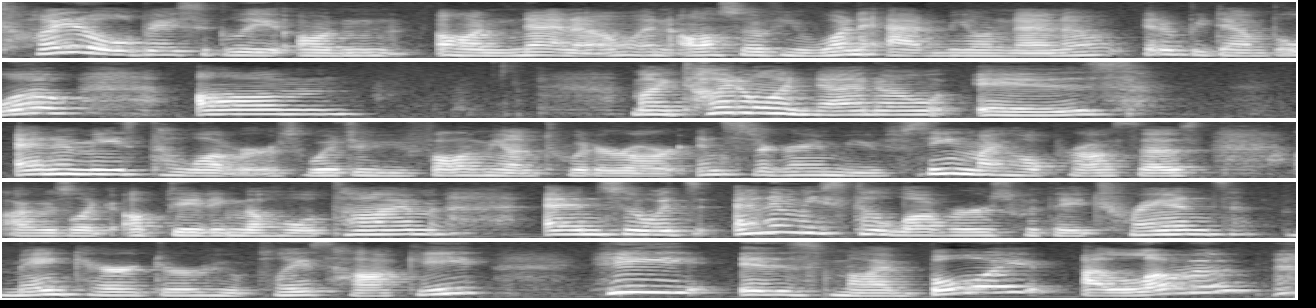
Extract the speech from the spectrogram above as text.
title basically on on Nano, and also if you want to add me on Nano, it'll be down below. Um, my title on Nano is enemies to lovers, which if you follow me on Twitter or Instagram, you've seen my whole process. I was like updating the whole time. And so it's enemies to lovers with a trans main character who plays hockey. He is my boy. I love him.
